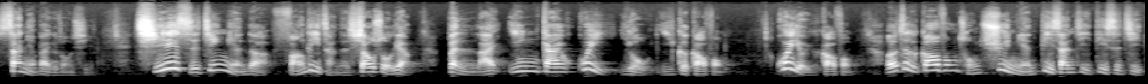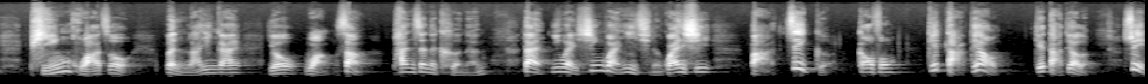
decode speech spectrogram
三年半个周期。其实今年的房地产的销售量本来应该会有一个高峰，会有一个高峰，而这个高峰从去年第三季、第四季平滑之后，本来应该有往上攀升的可能，但因为新冠疫情的关系，把这个高峰给打掉了，给打掉了。所以，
